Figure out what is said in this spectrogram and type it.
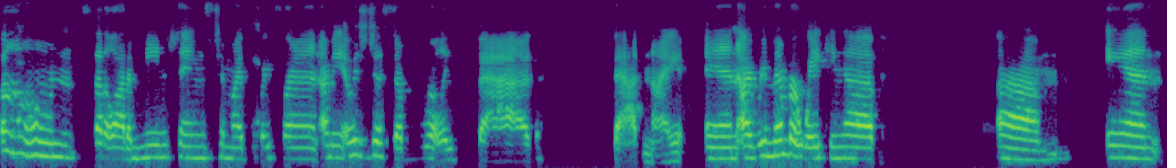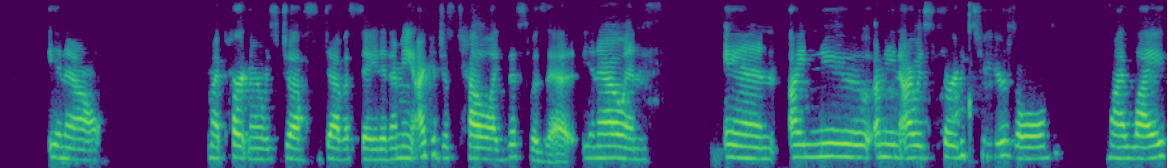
phone, said a lot of mean things to my boyfriend. I mean, it was just a really bad, bad night. And I remember waking up um, and, you know, my partner was just devastated. I mean, I could just tell like this was it, you know, and and I knew, I mean, I was 32 years old. My life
